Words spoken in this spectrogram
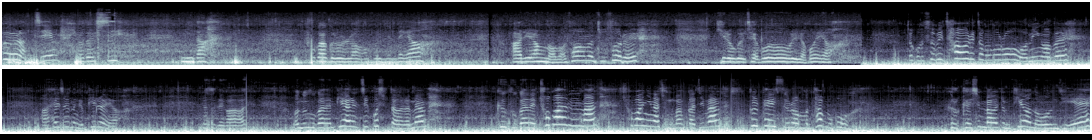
토요일 아침 8시입니다. 부각을 올라가고 있는데요. 아리랑 넘어서 한번 초소를 기록을 재보려고 해요 수비 차오를 정도로 워밍업을 아, 해주는 게 필요해요 그래서 내가 어느 구간에 PR을 찍고 싶다 그러면 그 구간의 초반만 초반이나 중반까지만 풀페이스로 한번 타보고 그렇게 신방을 좀 튀어놓은 뒤에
